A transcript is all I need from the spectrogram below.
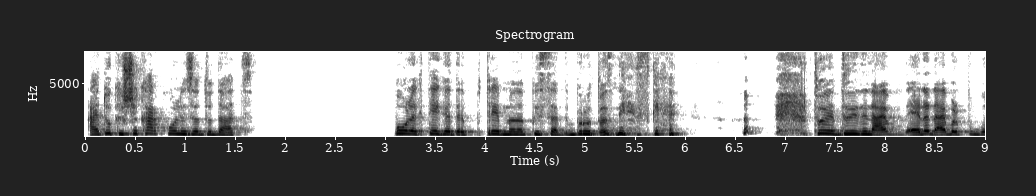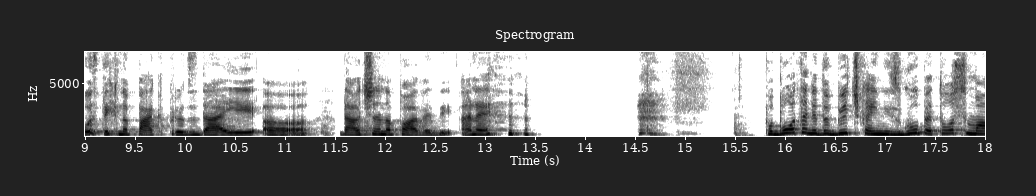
A je tukaj še karkoli za dodati? Poleg tega, da je potrebno napisati bruto zneske. to je tudi naj, ena najbolj pogostih napak pri oddaji uh, davčne napovedi. Pobotanje dobička in izgube, to smo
